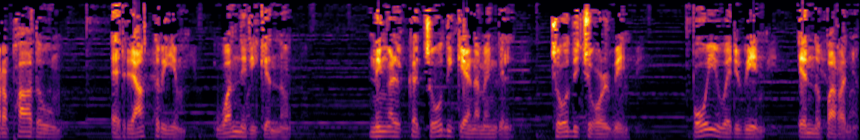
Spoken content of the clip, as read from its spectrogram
പ്രഭാതവും രാത്രിയും വന്നിരിക്കുന്നു. നിങ്ങൾക്ക് ചോദിക്കണമെങ്കിൽ ചോദിച്ചുകൊള്ളുവീൻ പോയി വരുവീൻ എന്നു പറഞ്ഞു.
